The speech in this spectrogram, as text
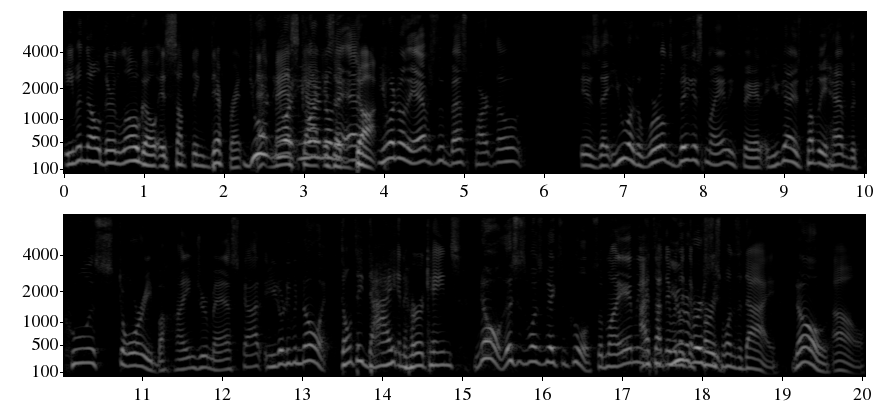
Even though their logo is something different, you that you you mascot know is a ab- duck. You want to know the absolute best part though, is that you are the world's biggest Miami fan, and you guys probably have the coolest story behind your mascot, and you don't even know it. Don't they die in hurricanes? No, this is what makes them cool. So Miami, I thought they were like the first ones to die. No, Oh,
